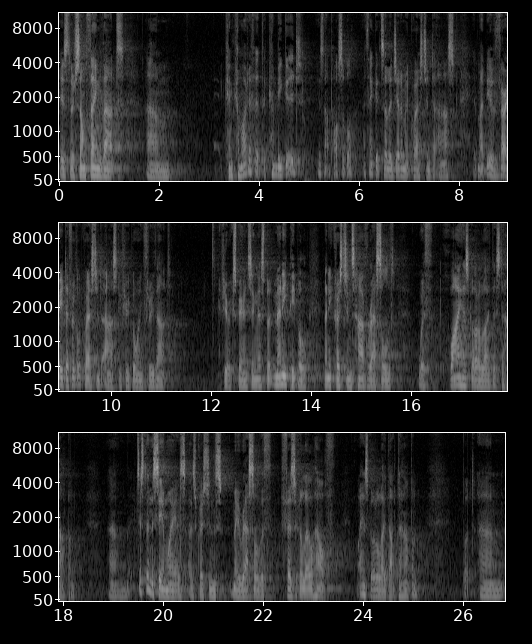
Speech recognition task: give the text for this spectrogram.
Is there something that um, can come out of it that can be good? Is that possible? I think it's a legitimate question to ask. It might be a very difficult question to ask if you're going through that, if you're experiencing this, but many people, many Christians have wrestled with why has God allowed this to happen? Um, just in the same way as, as Christians may wrestle with physical ill health. Why has God allowed that to happen? But um,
